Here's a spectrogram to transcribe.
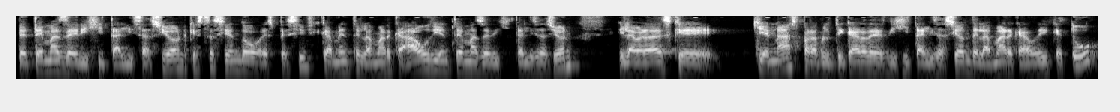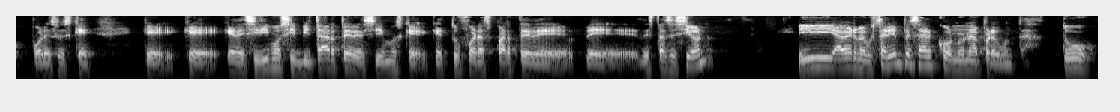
de temas de digitalización, qué está haciendo específicamente la marca Audi en temas de digitalización. Y la verdad es que, ¿quién más para platicar de digitalización de la marca Audi que tú? Por eso es que, que, decidimos invitarte, decidimos que, que tú fueras parte de, de esta sesión. Y a ver, me gustaría empezar con una pregunta. Tú,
